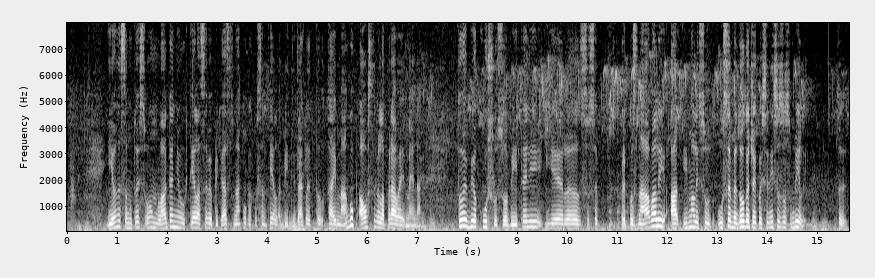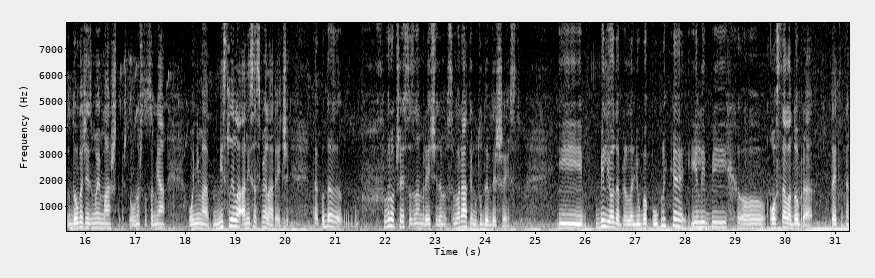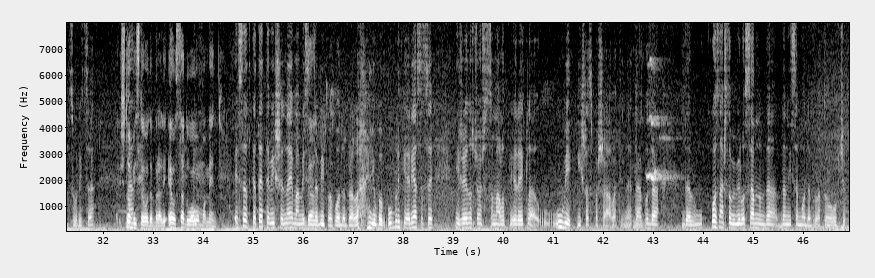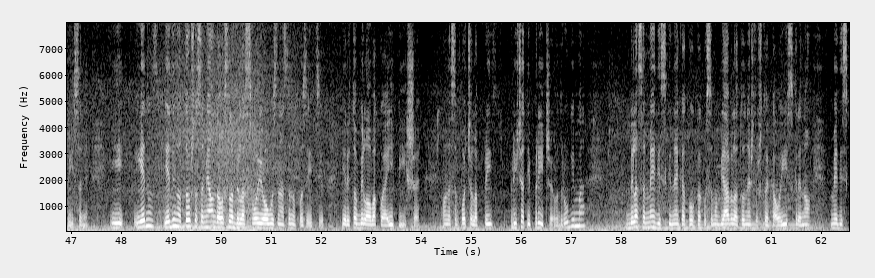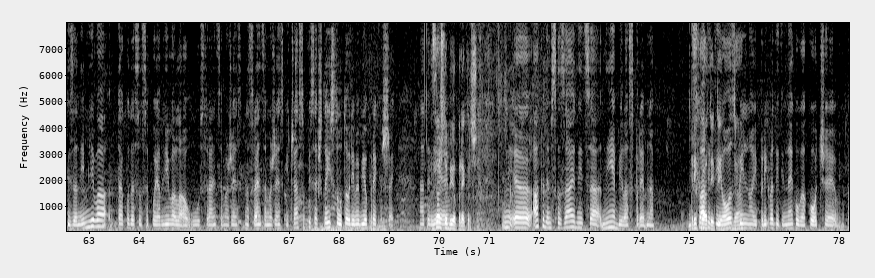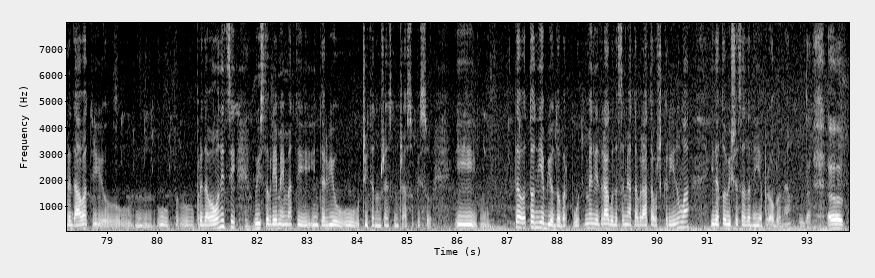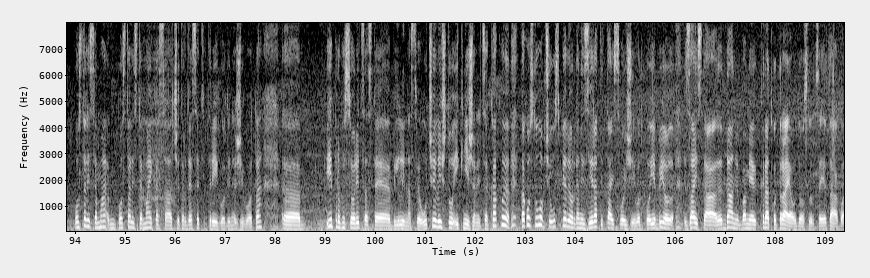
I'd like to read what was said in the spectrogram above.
I onda sam u toj svom laganju htjela sebe prikazati onako kako sam htjela biti. Dakle, taj mangup, a ostavila prava imena. Mhm. To je bio kuršlus u obitelji jer e, su se prepoznavali, a imali su u sebe događaj koji se nisu zbili. Mhm. Događaj iz moje mašte, što ono što sam ja o njima mislila, a nisam smjela reći. Mhm. Tako da vrlo često znam reći da se vratim u tu 96 i bili odabrala ljubav publike ili bih ostala dobra tetina curica. Što biste odabrali? Evo sad u ovom momentu. E sad kad tete više nema, mislim da, bi ipak odabrala ljubav publike, jer ja sam se književnošću, ono što sam malo prije rekla, uvijek išla spašavati. Ne? Tako da, da, ko zna što bi bilo sa mnom da, da nisam odabrala to uopće pisanje. I jedino to što sam ja onda oslabila svoju ovu znanstvenu poziciju, jer je to bila ova koja i piše. Onda sam počela pričati priče o drugima. Bila sam medijski nekako, kako sam objavila to nešto što je kao iskreno, medijski zanimljiva, tako da sam se pojavljivala u stranicama na stranicama ženskih časopisa, što isto u to vrijeme bio prekršaj. Zašto je bio prekršaj? E, akademska zajednica nije bila spremna shvatiti ozbiljno i prihvatiti nekoga ko će predavati u, u, predavonici, u isto vrijeme imati intervju u čitanom ženskom časopisu. I to, nije bio dobar put. Meni je drago da sam ja ta vrata oškrinula i da to više sada nije problem. Da. E, postali, ste majka sa 43 godine života. E, i profesorica ste bili na sveučilištu i književnica. Kako, je, kako ste uopće uspjeli organizirati taj svoj život koji je bio zaista, dan vam je kratko trajao doslovce, je tako?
